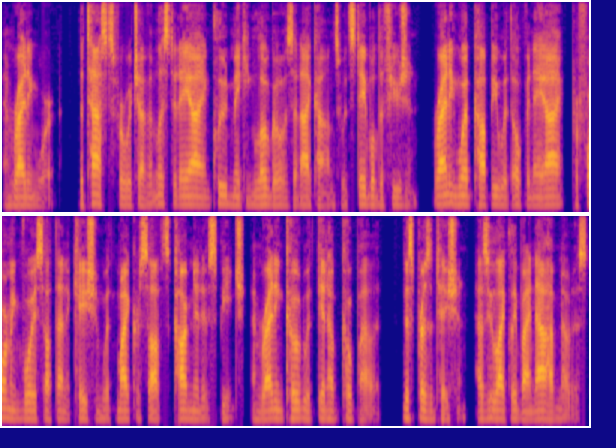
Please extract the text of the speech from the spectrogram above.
and writing work. The tasks for which I've enlisted AI include making logos and icons with Stable Diffusion, writing web copy with OpenAI, performing voice authentication with Microsoft's Cognitive Speech, and writing code with GitHub Copilot. This presentation, as you likely by now have noticed,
